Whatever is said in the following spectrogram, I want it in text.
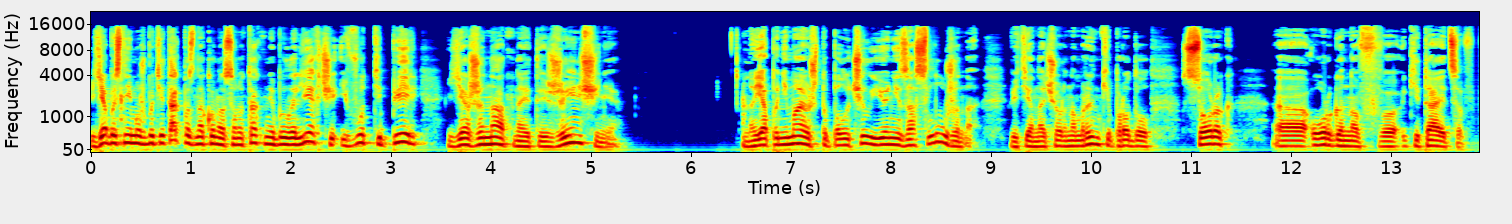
Я бы с ней, может быть, и так познакомился, но так мне было легче. И вот теперь я женат на этой женщине – но я понимаю, что получил ее незаслуженно, ведь я на черном рынке продал 40 э, органов э, китайцев,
